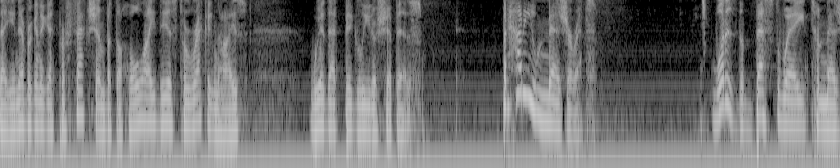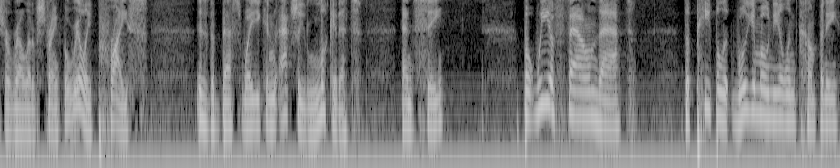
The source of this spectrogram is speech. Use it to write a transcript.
Now, you're never going to get perfection, but the whole idea is to recognize where that big leadership is. But how do you measure it? What is the best way to measure relative strength? Well, really, price is the best way. You can actually look at it and see. But we have found that the people at William O'Neill and Company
